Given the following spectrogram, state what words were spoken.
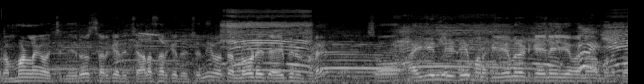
బ్రహ్మాండంగా వచ్చింది. ఈరోజు సరుకు అయితే చాలా సరుకు అయితే వచ్చింది. ఇవత లోడ్ అయితే అయిపోయినట్టుండే సో అయ్యింది మనకు ఏం రేటుకి అయినా ఏమైనా మనకు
